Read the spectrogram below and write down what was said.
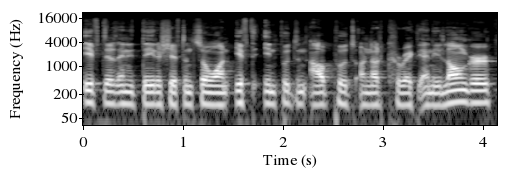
if there's any data shift and so on, if the inputs and outputs are not correct any longer,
